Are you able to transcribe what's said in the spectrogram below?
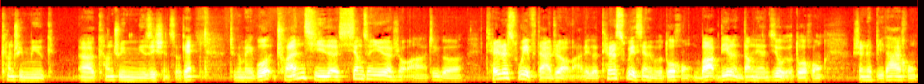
country music 呃 country musicians，OK，这个美国传奇的乡村音乐手啊，这个 Taylor Swift 大家知道吧？这个 Taylor Swift 现在有多红，Bob Dylan 当年就有多红。甚至比他还红。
